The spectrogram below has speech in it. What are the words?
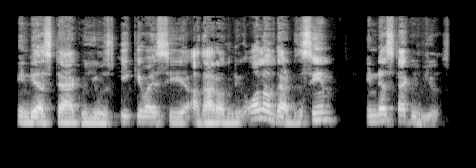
India stack. We used eKYC, Aadhaar, all of that, the same India stack we've used.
